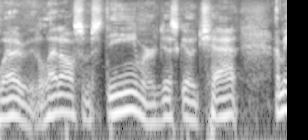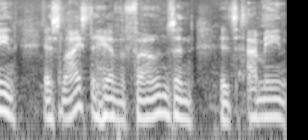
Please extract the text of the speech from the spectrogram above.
whether let off some steam or just go chat i mean it's nice to have the phones and it's i mean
